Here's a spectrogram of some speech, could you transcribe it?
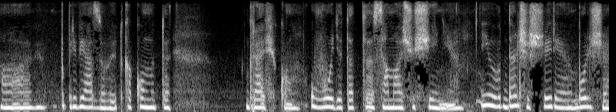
а, привязывают к какому-то графику, уводит от э, самоощущения. И вот дальше шире, больше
